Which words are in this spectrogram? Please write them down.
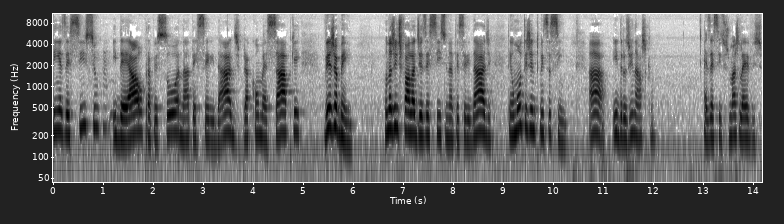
tem exercício ideal para a pessoa na terceira idade, para começar? Porque, veja bem, quando a gente fala de exercício na terceira idade, tem um monte de gente que pensa assim: ah, hidroginástica, exercícios mais leves,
